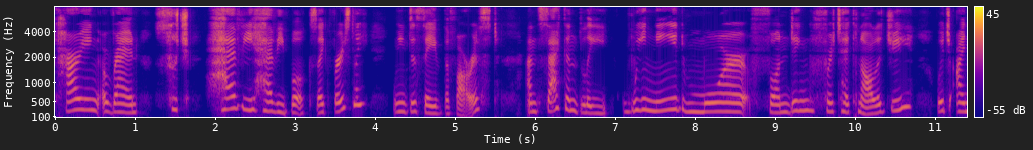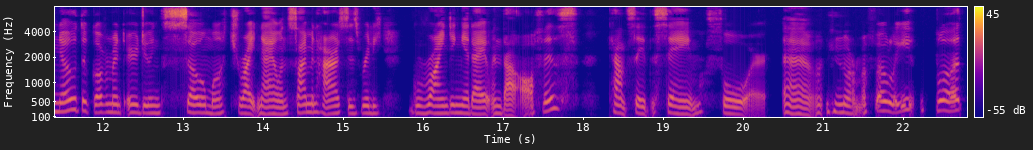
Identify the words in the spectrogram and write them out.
carrying around such heavy, heavy books? Like, firstly, we need to save the forest. And secondly, we need more funding for technology, which I know the government are doing so much right now. And Simon Harris is really grinding it out in that office. Can't say the same for uh, Norma Foley, but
